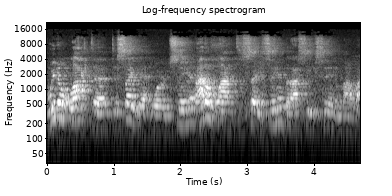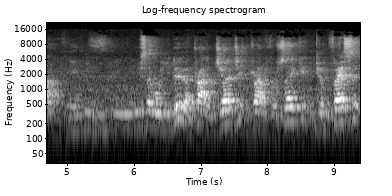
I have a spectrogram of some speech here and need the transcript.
We don't like to, to say that word sin. I don't like to say sin, but I see sin in my life. You say, what do you do? I try to judge it, try to forsake it, and confess it,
